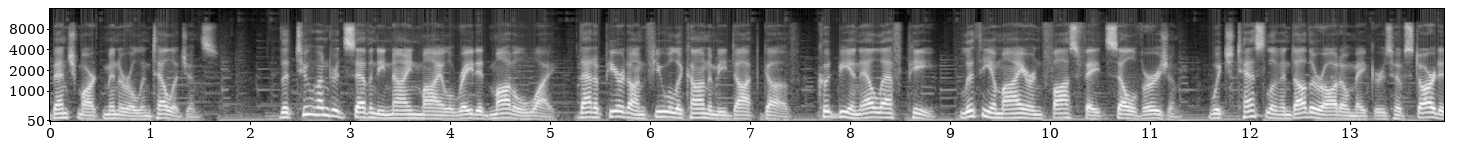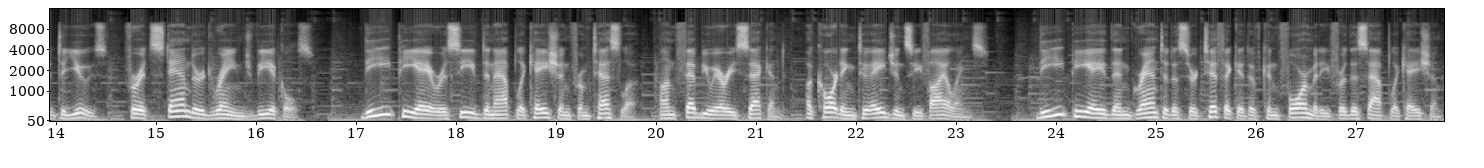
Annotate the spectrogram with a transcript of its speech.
Benchmark Mineral Intelligence. The 279-mile rated Model Y that appeared on fueleconomy.gov could be an LFP, lithium iron phosphate cell version, which Tesla and other automakers have started to use for its standard range vehicles. The EPA received an application from Tesla on February 2, according to agency filings. The EPA then granted a certificate of conformity for this application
